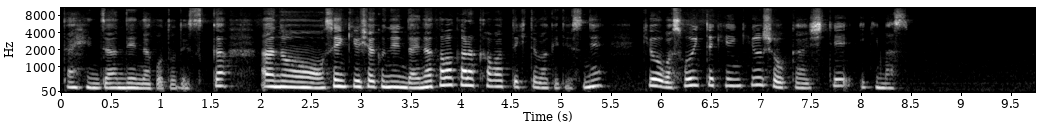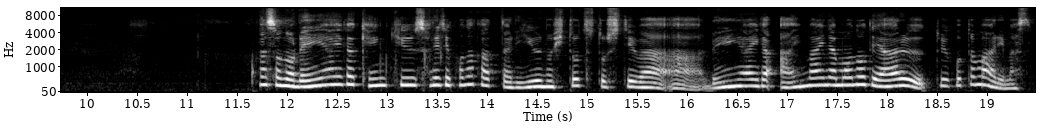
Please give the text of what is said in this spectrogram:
大変残念なことですがあの1900年代半ばから変わってきたわけですね。今日はそういった研究を紹介していきます。まあ、その恋愛が研究されてこなかった理由の一つとしては恋愛が曖昧なものであるということもあります。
